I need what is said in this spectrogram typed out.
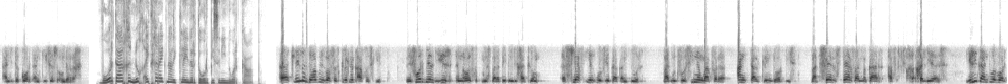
aan die tekort aan kiesersonderrig. Word daar genoeg uitgereik na die kleiner dorpies in die Noord-Kaap? Uh kleiner dorpies was verskriklik afgeskiet. Byvoorbeeld hier in ons munisipaliteit in die Gatlong, 'n slegs een OVK kantoor wat moet voorsiening maak vir 'n aantal klein dorpies wat ver ver van mekaar af geleë is. Hierdie kantoor word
